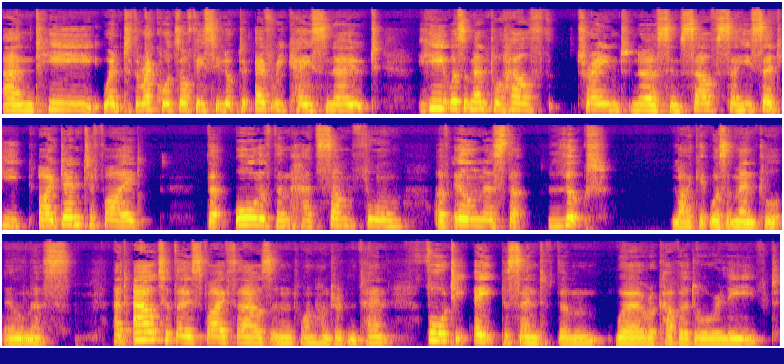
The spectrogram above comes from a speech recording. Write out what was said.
And he went to the records office, he looked at every case note. He was a mental health trained nurse himself, so he said he identified that all of them had some form of illness that looked like it was a mental illness. And out of those 5,110, 48% of them were recovered or relieved.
